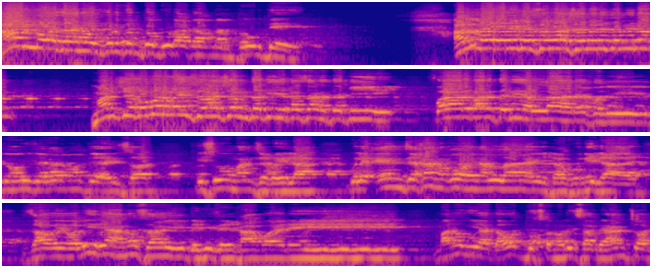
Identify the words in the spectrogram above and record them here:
দাঁড় লওয়া যায় না, ও পর্যন্ত গুড়াটা আপনার দৌড় দে। আল্লাহ আসামের জমিনান মানুষের খবর পাইছো আসাম থাকি কাছাড় থাকি পার তুমি থেকে আল্লাহ রে বলি, ওই জায়গার মধ্যে আইসন কিছু মানছে কইলা, বলে, এন যেখান কইন আল্লাহ এটা শুনিলাই যাও অলি রে আনো চাই, দেখি যে কাম হয়নি মানুষ ইয়া দাওয়াত দিচ্ছেন অলি সাহেব রে, আনছন।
